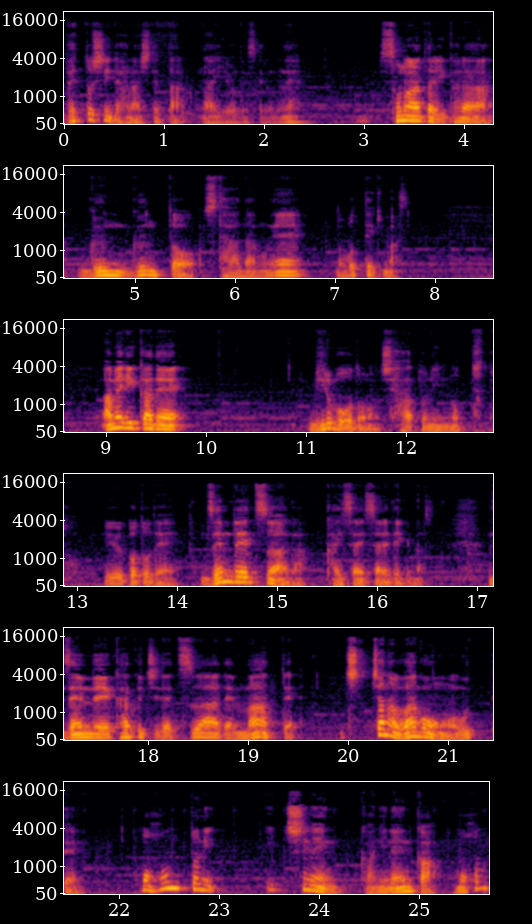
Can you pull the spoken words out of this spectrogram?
ベッドシーンで話してた内容ですけどもね。その辺りからぐんぐんとスターダムへ上っていきます。アメリカでビルボードのチャートに乗ったということで全米ツアーが開催されていきます。全米各地でツアーで回ってちっちゃなワゴンを売ってもう本当に1年か2年かもう本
